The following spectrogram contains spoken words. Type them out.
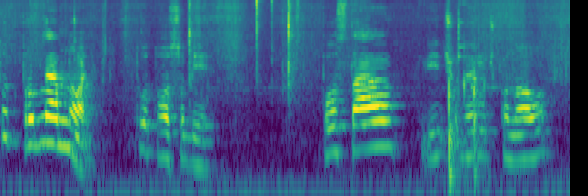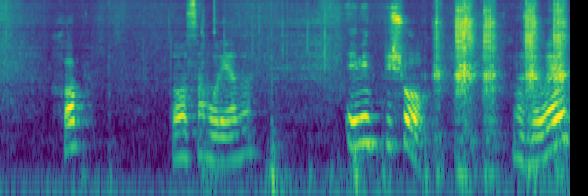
Тут проблем ноль. Тут ось собі поставив іншу дирочку нову. Хоп, того самореза. І він пішов. Наживив.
